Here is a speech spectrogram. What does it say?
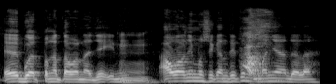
Eh, buat pengetahuan aja ini awalnya musik country itu namanya adalah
